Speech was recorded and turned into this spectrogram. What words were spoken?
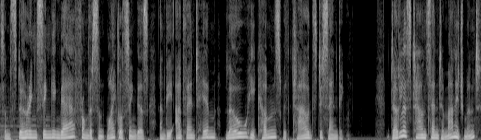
Some stirring singing there from the St. Michael Singers and the Advent hymn, Lo, He Comes with Clouds Descending. Douglas Town Centre Management,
